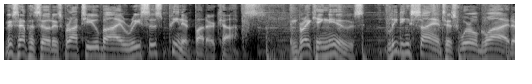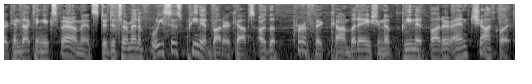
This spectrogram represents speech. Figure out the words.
This episode is brought to you by Reese's Peanut Butter Cups. In breaking news, leading scientists worldwide are conducting experiments to determine if Reese's Peanut Butter Cups are the perfect combination of peanut butter and chocolate.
